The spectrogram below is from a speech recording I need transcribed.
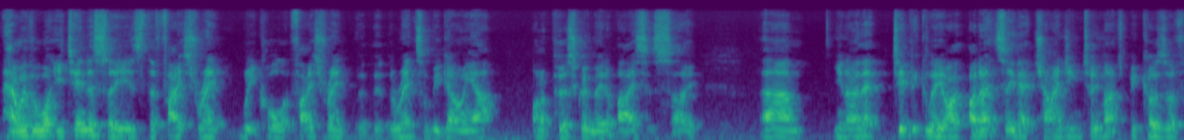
However, what you tend to see is the face rent, we call it face rent, the, the rents will be going up on a per square metre basis. So, um, you know, that typically I, I don't see that changing too much because of,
